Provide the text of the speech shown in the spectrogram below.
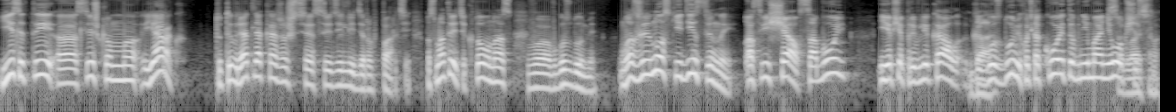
Если ты э, слишком ярок, то ты вряд ли окажешься среди лидеров партии. Посмотрите, кто у нас в, в Госдуме. У нас Жириновский единственный освещал собой и вообще привлекал да. к Госдуме хоть какое-то внимание Согласен. общества.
